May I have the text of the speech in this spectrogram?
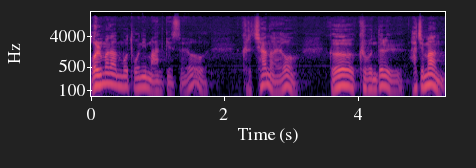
얼마나 뭐 돈이 많겠어요. 그렇지 않아요. 그 그분들 하지만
